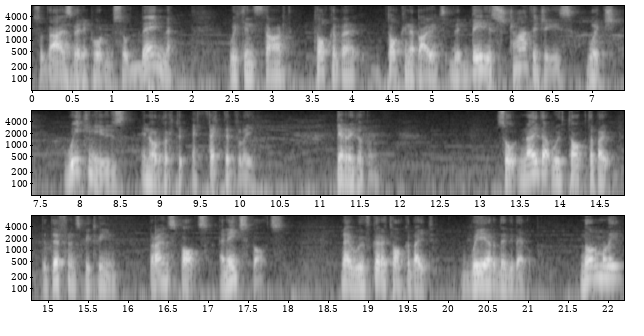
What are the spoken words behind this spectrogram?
So that is very important. So then we can start talk about, talking about the various strategies which we can use in order to effectively get rid of them. So now that we've talked about the difference between brown spots and age spots, now we've got to talk about where they develop. Normally,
